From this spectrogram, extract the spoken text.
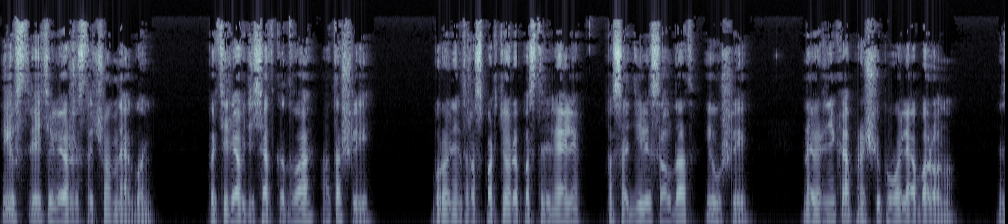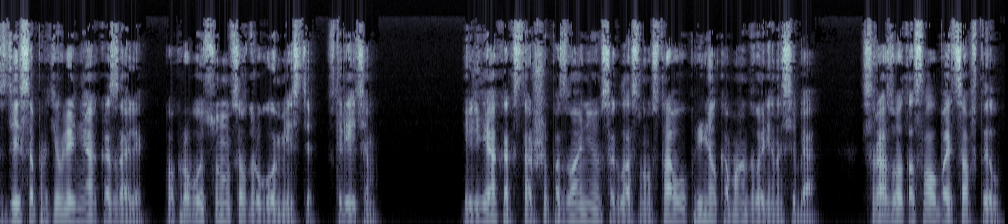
И встретили ожесточенный огонь. Потеряв десятка-два, отошли. Бронетранспортеры постреляли, посадили солдат и ушли. Наверняка прощупывали оборону. Здесь сопротивление оказали. Попробуют сунуться в другом месте, в третьем. Илья, как старший по званию, согласно уставу, принял командование на себя. Сразу отослал бойца в тыл.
